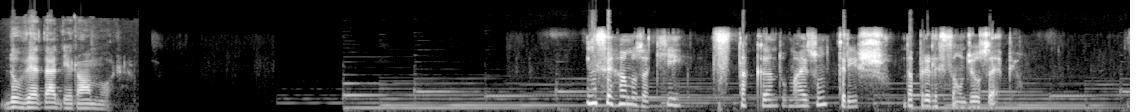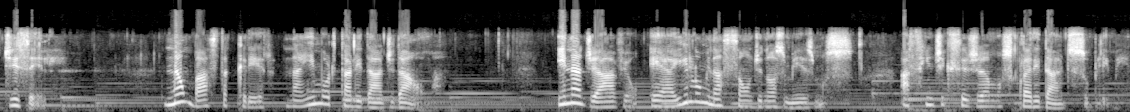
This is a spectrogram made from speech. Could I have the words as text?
do verdadeiro amor. Encerramos aqui destacando mais um trecho da preleção de Eusébio. Diz ele: Não basta crer na imortalidade da alma. Inadiável é a iluminação de nós mesmos, a fim de que sejamos claridade sublime.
